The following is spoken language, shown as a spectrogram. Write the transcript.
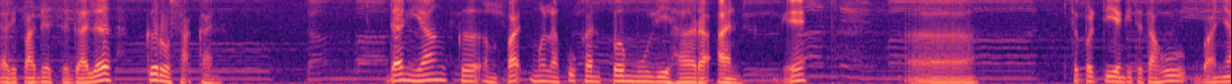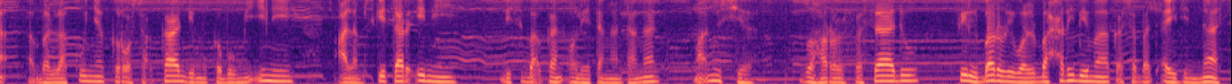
daripada segala kerosakan dan yang keempat melakukan pemuliharaan okey. Uh, seperti yang kita tahu banyak berlakunya kerosakan di muka bumi ini alam sekitar ini disebabkan oleh tangan-tangan manusia. Zaharal fasadu fil barri wal bahri bima kasabat aydin nas.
